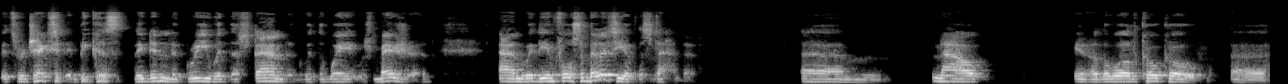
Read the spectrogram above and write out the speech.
it's rejected it because they didn't agree with the standard, with the way it was measured, and with the enforceability of the standard. Um, now, you know, the World Cocoa uh,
